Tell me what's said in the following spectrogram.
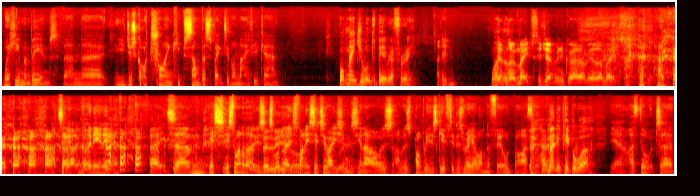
We're human beings, and uh, you just got to try and keep some perspective on that if you can. What made you want to be a referee? I didn't. you had no mates, did you? When you growing up, you had no mates. I tell you, I haven't got any in here. It's, um, it's, it's one of those it's one of those funny situations. You know, I was I was probably as gifted as Rio on the field, but I thought I, Many people were. Yeah, I thought uh,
